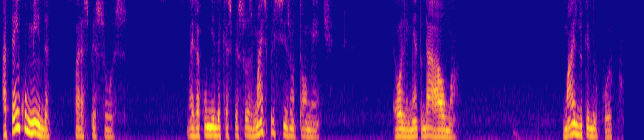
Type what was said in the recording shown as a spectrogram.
até em comida para as pessoas. Mas a comida que as pessoas mais precisam atualmente é o alimento da alma, mais do que do corpo.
